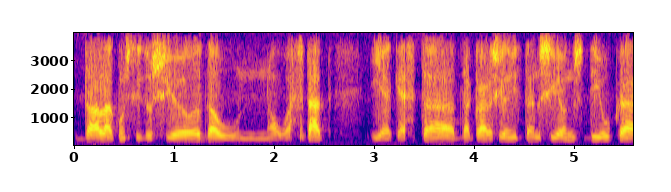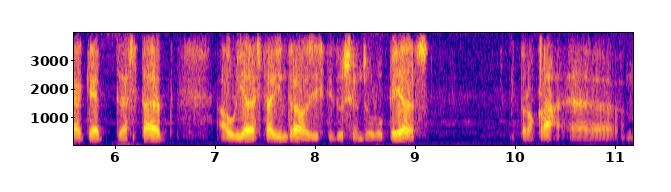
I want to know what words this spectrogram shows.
de la constitució d'un nou estat. I aquesta declaració d'intencions diu que aquest estat hauria d'estar dintre les institucions europees però clar, eh,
